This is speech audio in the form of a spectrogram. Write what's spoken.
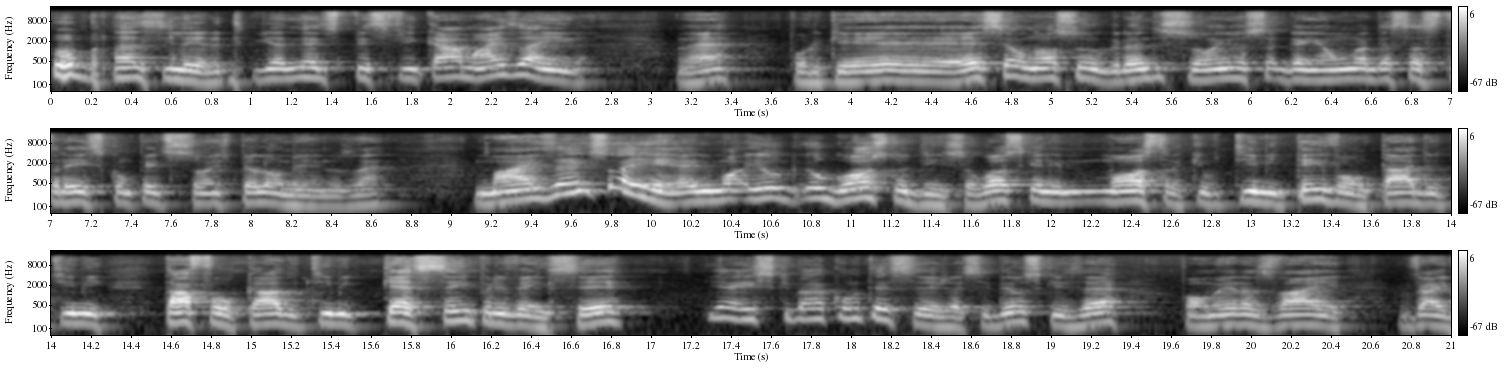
o Brasileiro. Devia especificar mais ainda, né? Porque esse é o nosso grande sonho, ganhar uma dessas três competições pelo menos, né? Mas é isso aí, eu, eu gosto disso, eu gosto que ele mostra que o time tem vontade, o time está focado, o time quer sempre vencer, e é isso que vai acontecer, já. Se Deus quiser, o Palmeiras vai vai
